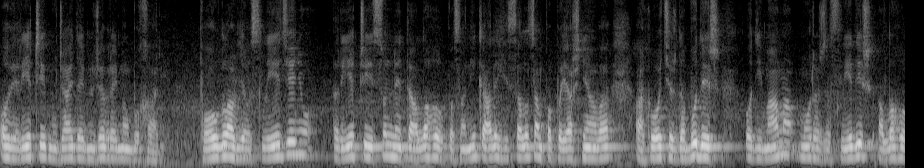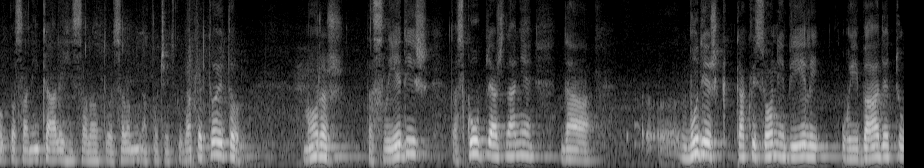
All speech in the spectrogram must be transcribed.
ove riječi Mujahida ibn Džebra imam Buhari. Poglavlje o slijedjenju riječi i sunneta Allahovog poslanika, alihi salosam, pa pojašnjava, ako hoćeš da budeš od imama, moraš da slijediš Allahovog poslanika, alihi salatu wasalam, na početku. Dakle, to je to. Moraš da slijediš, da skupljaš znanje, da budeš kakvi su oni bili u ibadetu,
